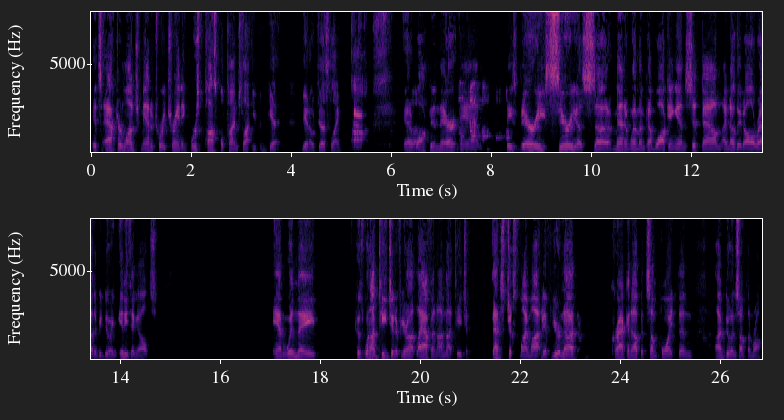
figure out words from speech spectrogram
it's after lunch mandatory training worst possible time slot you can get you know just like ah and I walked in there and these very serious uh, men and women come walking in sit down i know they'd all rather be doing anything else and when they because when i'm teaching if you're not laughing i'm not teaching that's just my mind if you're not cracking up at some point then i'm doing something wrong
